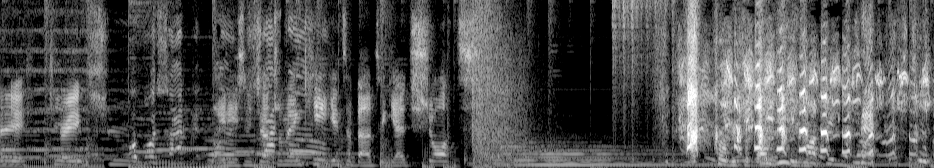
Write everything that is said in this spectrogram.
Take Three. Keegan's shoes. One more shotgun. Ladies and gentlemen, Keegan's about to get shot. Kobe took out Keegan.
